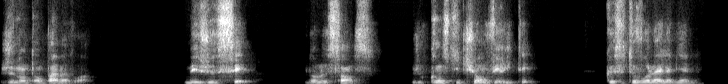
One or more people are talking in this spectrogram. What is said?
je n'entends pas ma voix. Mais je sais, dans le sens, je constitue en vérité que cette voix-là est la mienne.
